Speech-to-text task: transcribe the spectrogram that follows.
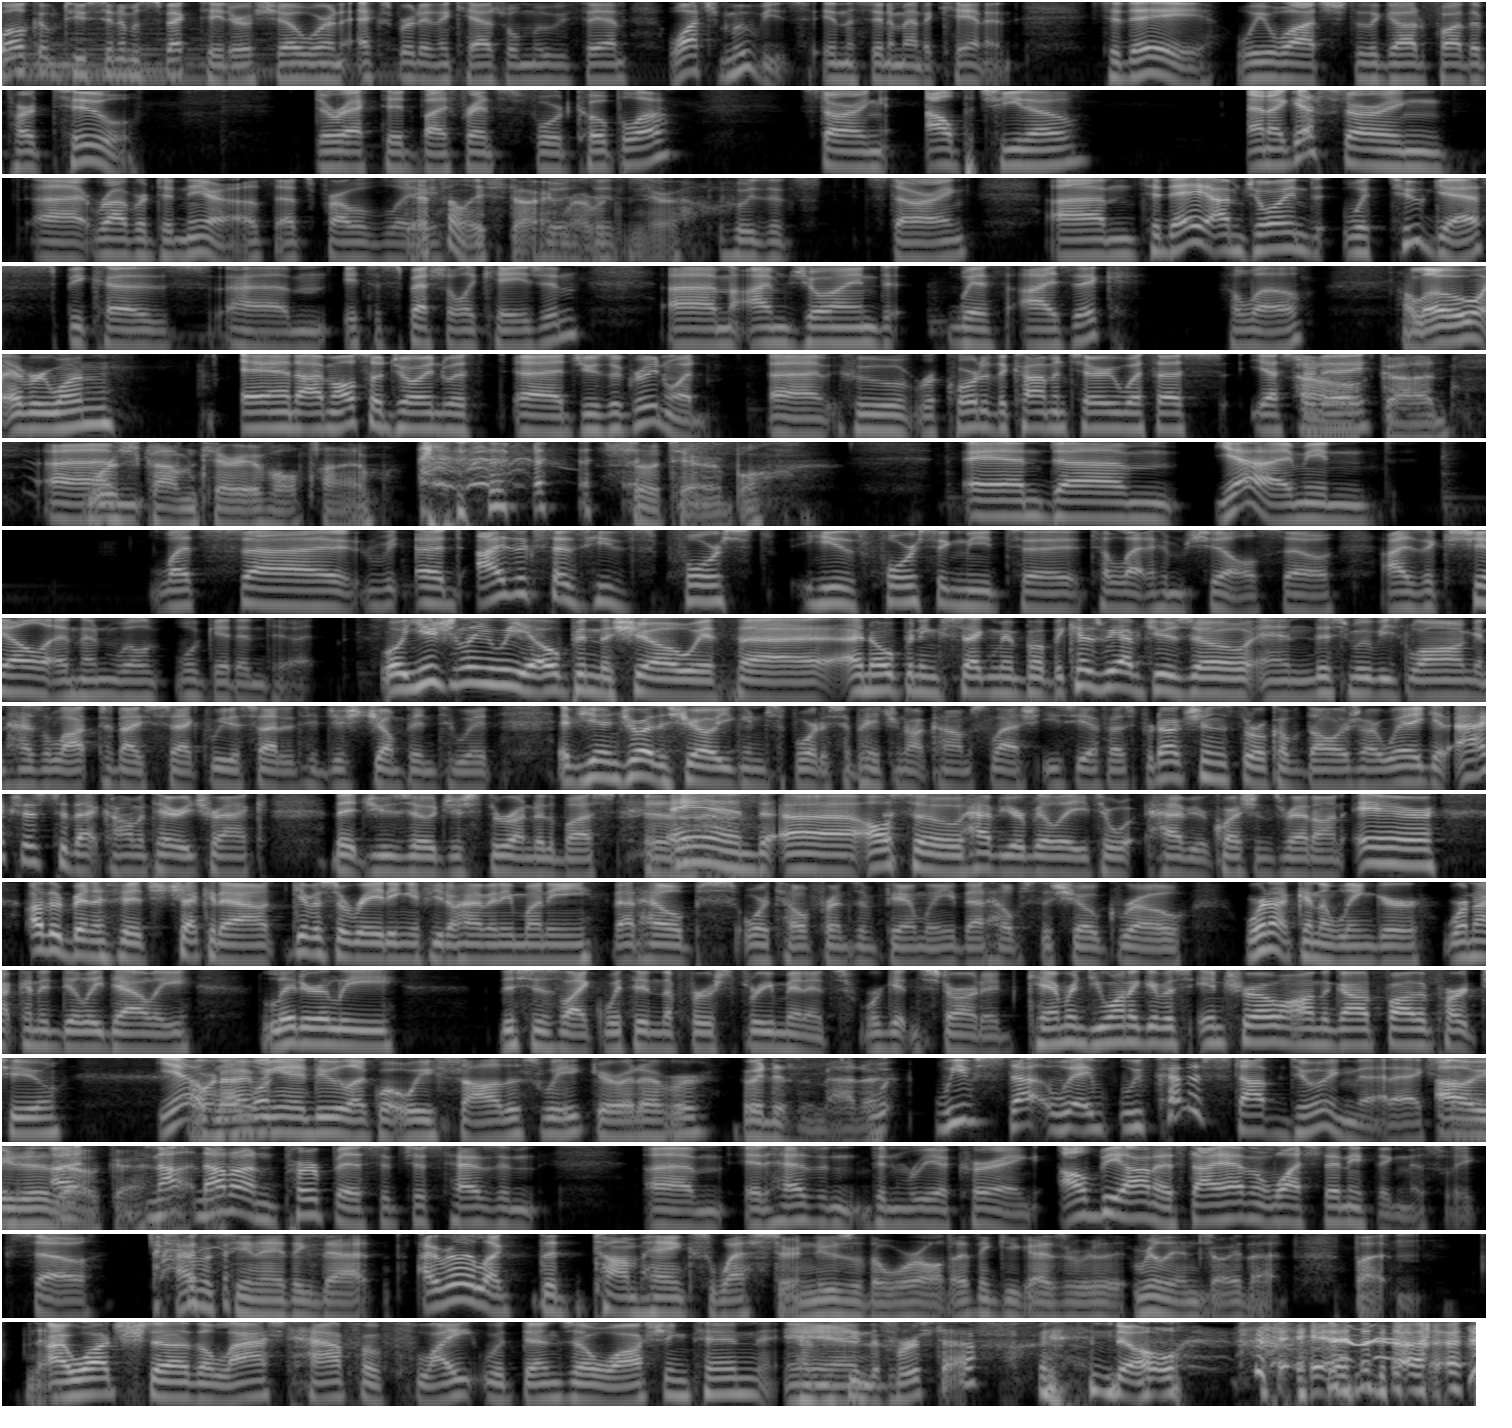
welcome to Cinema Spectator, a show where an expert and a casual movie fan watch movies in the cinematic canon. Today, we watched The Godfather Part 2, directed by Francis Ford Coppola, starring Al Pacino, and I guess starring uh, Robert De Niro. That's probably Definitely starring who's Robert De Niro. Who's it's starring. Um, today, I'm joined with two guests because um, it's a special occasion. Um, I'm joined with Isaac. Hello. Hello, everyone. And I'm also joined with uh, Juzo Greenwood, uh, who recorded the commentary with us Oh yesterday. God, Um, worst commentary of all time. so terrible. and um, yeah, I mean, let's. Uh, uh, Isaac says he's forced. He is forcing me to to let him shill. So Isaac shill, and then we'll we'll get into it. Well, usually we open the show with uh, an opening segment, but because we have Juzo and this movie's long and has a lot to dissect, we decided to just jump into it. If you enjoy the show, you can support us at patreon.com slash ECFS Productions, throw a couple dollars our way, get access to that commentary track that Juzo just threw under the bus, Ugh. and uh, also have your ability to have your questions read on air. Other benefits, check it out. Give us a rating if you don't have any money. That helps. Or tell friends and family. That helps the show grow. We're not going to linger. We're not going to dilly dally. Literally, this is like within the first three minutes. We're getting started. Cameron, do you want to give us intro on The Godfather Part 2? Yeah, We're well, not even what- gonna do like what we saw this week or whatever. It doesn't matter. we- we've stopped. We, we've kind of stopped doing that. Actually. Oh, you did? I- Okay. Not not on purpose. It just hasn't. Um, it hasn't been reoccurring. I'll be honest. I haven't watched anything this week, so I haven't seen anything that I really like the Tom Hanks Western News of the World. I think you guys really really enjoy that. But No. I watched uh, the last half of Flight with Denzel Washington. And have you seen the first half? no. and uh,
